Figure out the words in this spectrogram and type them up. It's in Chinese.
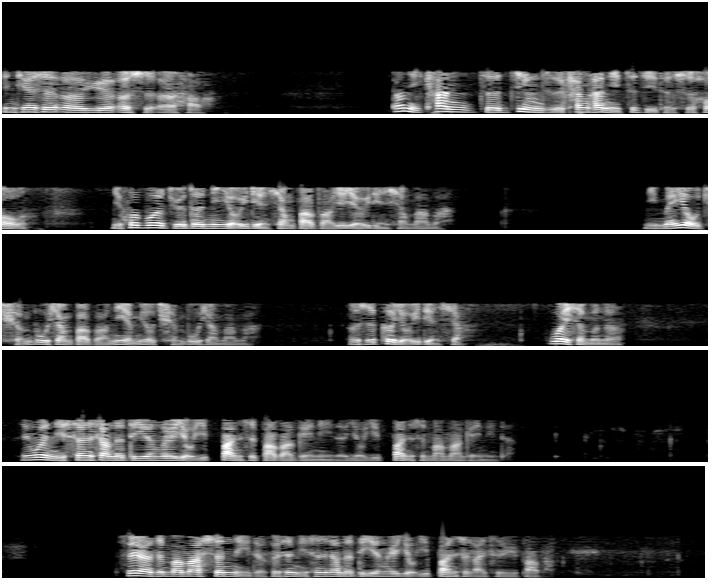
今天是二月二十二号。当你看着镜子，看看你自己的时候，你会不会觉得你有一点像爸爸，也有一点像妈妈？你没有全部像爸爸，你也没有全部像妈妈，而是各有一点像。为什么呢？因为你身上的 DNA 有一半是爸爸给你的，有一半是妈妈给你的。虽然是妈妈生你的，可是你身上的 DNA 有一半是来自于爸爸。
